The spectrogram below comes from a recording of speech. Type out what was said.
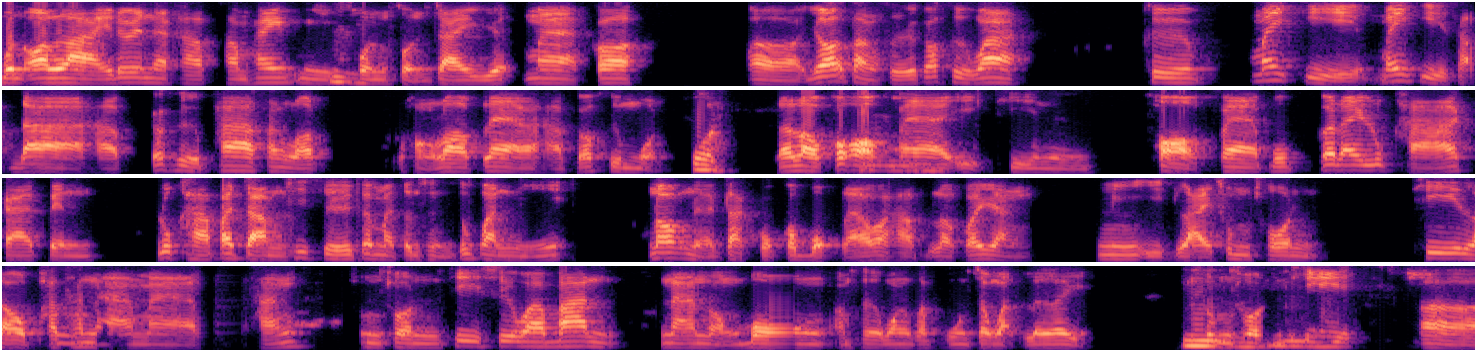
บนออนไลน์ด้วยนะครับทำให้มีคนสนใจเยอะมาก ก็เอ่อยอดสั่งซื้อก็คือว่า คือไม่กี่ไม่กี่สัปดาห์ครับ ก็คือผ้าทั้งล็อตของรอบแรกอะครับ ก็คือหมดหมดแล้วเราก็ออกอืมแฟร์อีกทีหนึ่งพอออกแฟร์ปุ๊บก็ได้ลูกค้ากลายเป็นลูกค้าประจำที่ซื้อกันมาจนถึงทุกวันนี้ นอกเหนือจากกกกระบกแล้วอะครับ เราก็ยังมีอีกหลายชุมชน ที่เราพัฒนามาทั้งชุมชนที่ชื่อว่าบ้านนาหนองบงอำเภอวังสะพุงจังหวัดเลย ชุมชนที่เอ่อ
